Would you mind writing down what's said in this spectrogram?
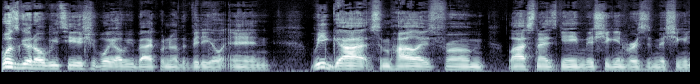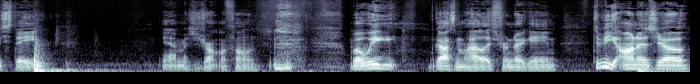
What's good, OBT? It's your boy LB back with another video, and we got some highlights from last night's game, Michigan versus Michigan State. Yeah, I meant to drop my phone. but we got some highlights from their game. To be honest, yo,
